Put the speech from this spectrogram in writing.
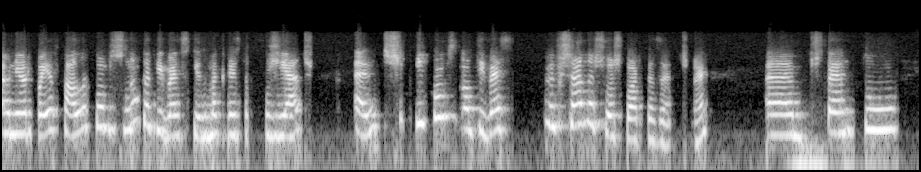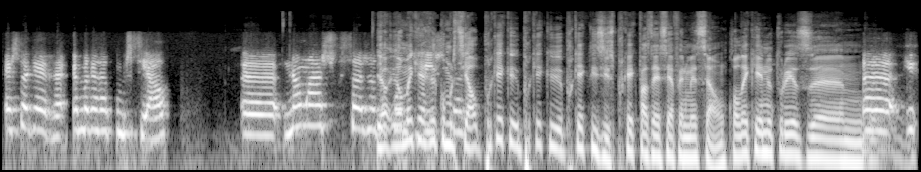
a União Europeia fala como se nunca tivesse tido uma crise de refugiados antes e como se não tivesse fechado as suas portas antes. Não é? Uh, portanto, esta guerra é uma guerra comercial, Uh, não acho que seja. É, é uma guerra vista... comercial. Porquê que, porquê, que, porquê que diz isso? Porquê que faz essa afirmação? Qual é que é a natureza. Uh,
